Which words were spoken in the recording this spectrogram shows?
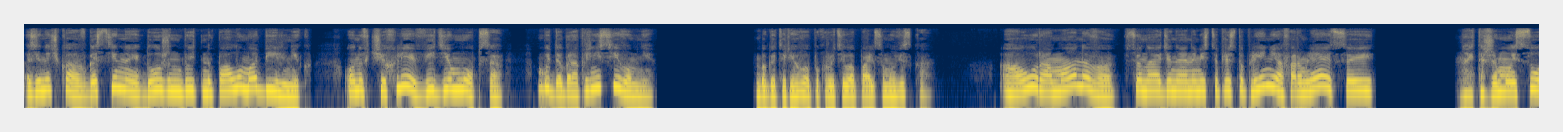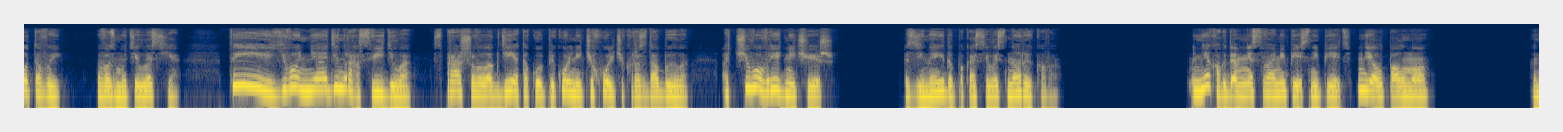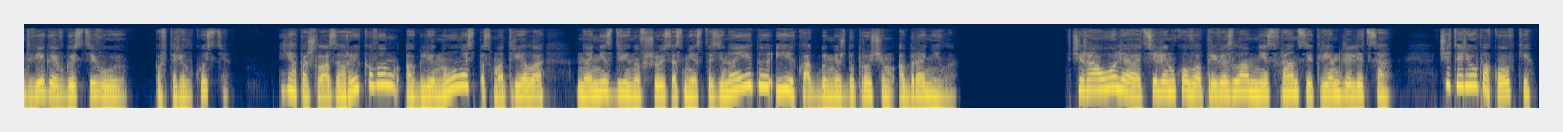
«Зиночка, в гостиной должен быть на полу мобильник. Он в чехле в виде мопса. Будь добра, принеси его мне». Богатырева покрутила пальцем у виска. «А у Романова все найденное на месте преступления оформляется и...» «Но это же мой сотовый!» — возмутилась я. «Ты его не один раз видела. Спрашивала, где я такой прикольный чехольчик раздобыла. Отчего вредничаешь?» Зинаида покосилась на Рыкова. «Некогда мне с вами песни петь, дел полно». «Двигай в гостевую», — повторил Костя. Я пошла за Рыковым, оглянулась, посмотрела на не сдвинувшуюся с места Зинаиду и, как бы, между прочим, обронила. «Вчера Оля Теленкова привезла мне из Франции крем для лица. Четыре упаковки».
